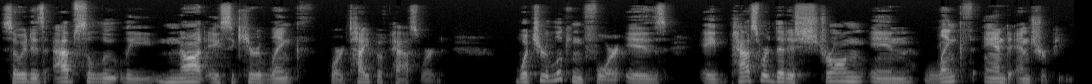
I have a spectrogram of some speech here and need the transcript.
So it is absolutely not a secure length or type of password. What you're looking for is a password that is strong in length and entropy.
